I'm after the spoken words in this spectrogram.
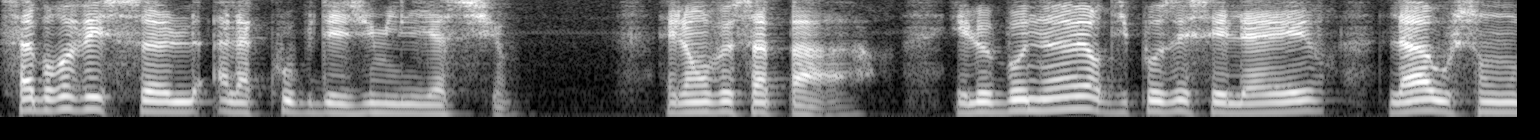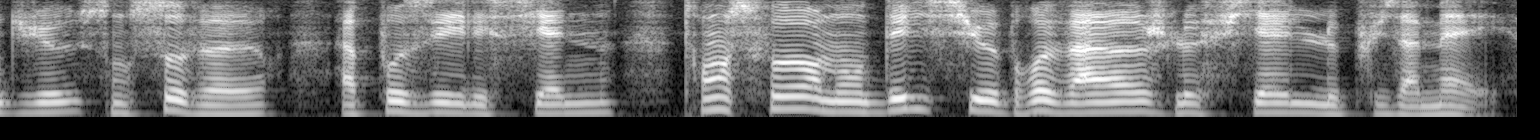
s'abreuver seul à la coupe des humiliations. Elle en veut sa part, et le bonheur d'y poser ses lèvres, là où son Dieu, son Sauveur, a posé les siennes, transforme en délicieux breuvage le fiel le plus amer.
